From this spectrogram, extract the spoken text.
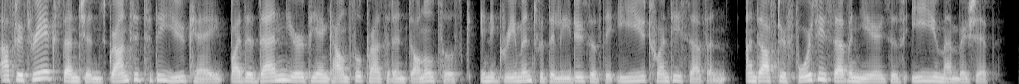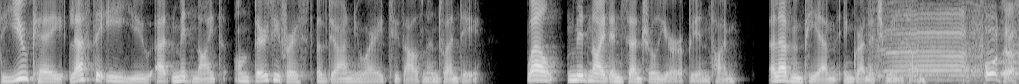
After three extensions granted to the UK by the then European Council President Donald Tusk in agreement with the leaders of the EU 27, and after 47 years of EU membership, the UK left the EU at midnight on 31st of January 2020. Well, midnight in Central European time, 11 pm in Greenwich Mean Time. Order!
